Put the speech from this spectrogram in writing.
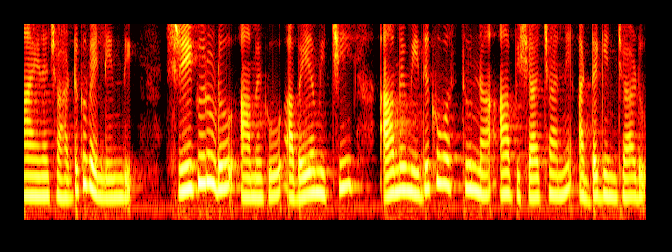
ఆయన చాటుకు వెళ్ళింది. శ్రీగురుడు ఆమెకు అభయమిచ్చి ఆమె మీదకు వస్తున్న ఆ పిశాచాన్ని అడ్డగించాడు.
